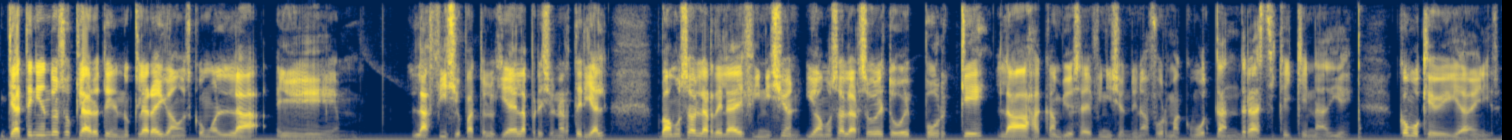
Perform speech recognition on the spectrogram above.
Ya teniendo eso claro, teniendo clara digamos como la, eh, la fisiopatología de la presión arterial, vamos a hablar de la definición y vamos a hablar sobre todo de por qué la AJA cambió esa definición de una forma como tan drástica y que nadie como que veía venir.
